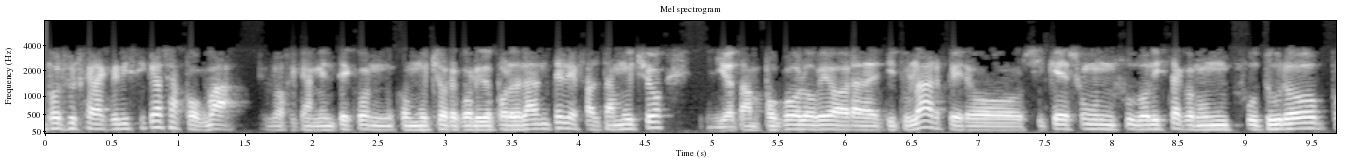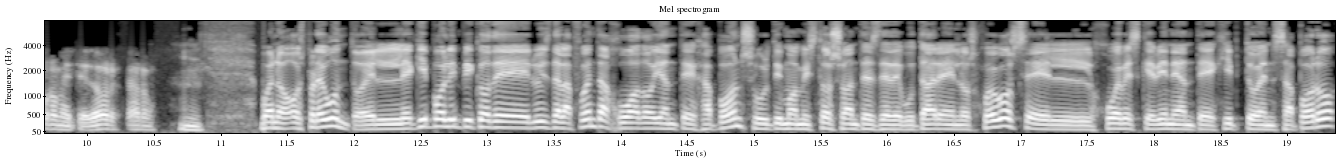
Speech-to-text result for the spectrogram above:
por sus características a Pogba, lógicamente con, mucho recorrido por delante, le falta mucho. Yo tampoco lo veo ahora de titular, pero sí que es un futbolista con un futuro prometedor, claro. Mm. Bueno, os pregunto, el equipo olímpico de Luis de la Fuente ha jugado hoy ante Japón, su último amistoso antes de debutar en los Juegos, el jueves que viene ante Egipto en Sapporo.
